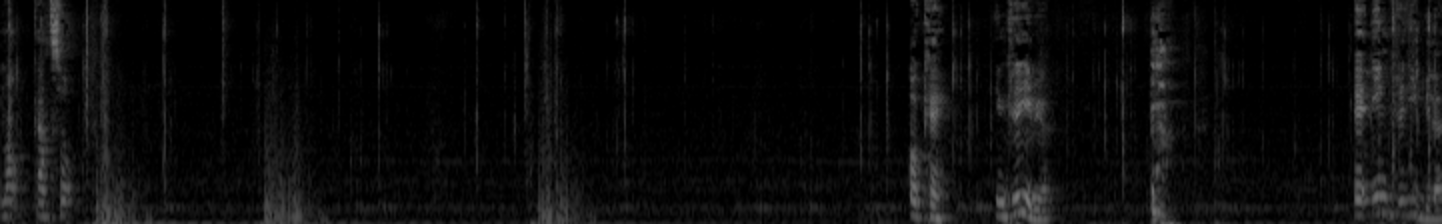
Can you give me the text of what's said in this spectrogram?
No, cazzo. Ok, incredibile. È incredibile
